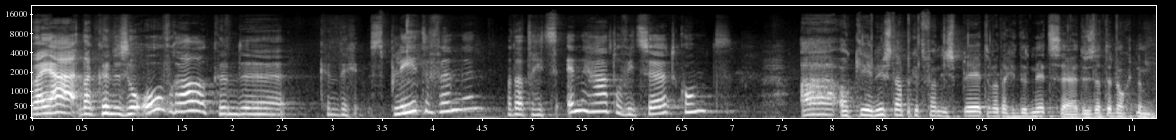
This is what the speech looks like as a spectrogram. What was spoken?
maar ja, dan kun je zo overal kun je, kun je spleten vinden, waar dat er iets ingaat of iets uitkomt. Ah, oké, nu snap ik het van die spleten wat je er net zei. Dus dat er nog een,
